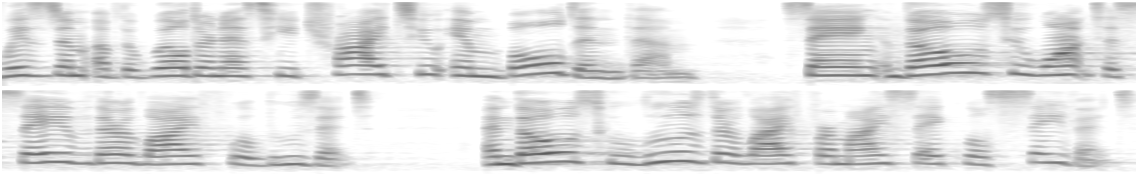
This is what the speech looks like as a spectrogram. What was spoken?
wisdom of the wilderness, he tried to embolden them, saying, Those who want to save their life will lose it, and those who lose their life for my sake will save it.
